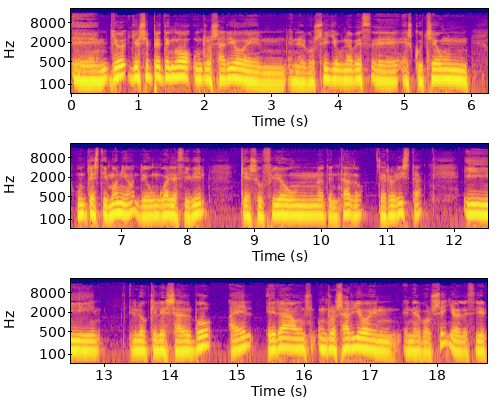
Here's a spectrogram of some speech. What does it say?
eh, yo, yo siempre tengo un rosario en, en el bolsillo. Una vez eh, escuché un, un testimonio de un guardia civil que sufrió un atentado terrorista y lo que le salvó a él era un, un rosario en, en, el bolsillo, es decir,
